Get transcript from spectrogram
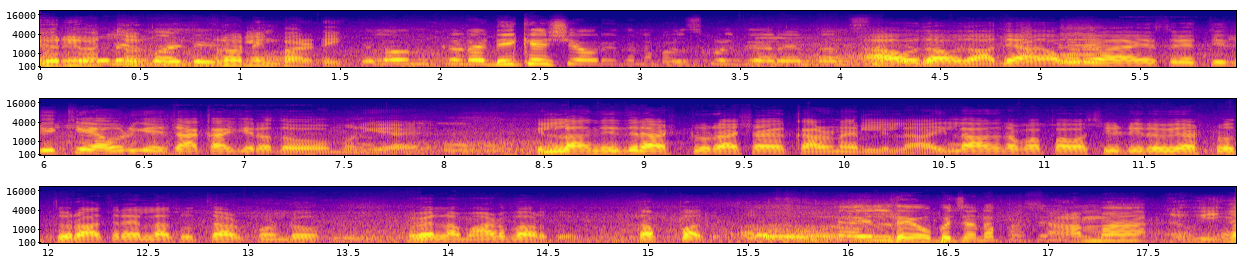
ಇವರು ಇವತ್ತು ರೂಲಿಂಗ್ ಪಾರ್ಟಿ ಕಡೆ ಡಿ ಕೆ ಶಿ ಅವರು ಇದನ್ನ ಬಳಸ್ಕೊಳ್ತಿದ್ದಾರೆ ಅಂತ ಅನ್ಸುತ್ತೆ. ಹೌದೌದು ಅದೇ ಅವರ ಹೆಸರು ಅವರಿಗೆ ಅವ್ರಿಗೆ ಶಾಕ್ ಆಗಿರೋದು ಅಮ್ಮನಿಗೆ ಇಲ್ಲ ಅಂದಿದ್ರೆ ಅಷ್ಟು ರಾಶ ಕಾರಣ ಇರಲಿಲ್ಲ. ಇಲ್ಲ ಅಂದ್ರೆ ಪಾಪ ಸೀಟ್ ಇರೋ ರವಿ ಅಷ್ಟೊತ್ತು ರಾತ್ರಿ ಎಲ್ಲ ಸುತ್ತಾಡ್ಕೊಂಡು ಅವೆಲ್ಲ ಮಾಡಬಾರ್ದು. ತಪ್ಪದು. ಅದು ಇಲ್ಲದೆ ಒಬ್ಬ ಜನಪ್ರತಿನಿಧಿ. ಸಾಮ ಈಗ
